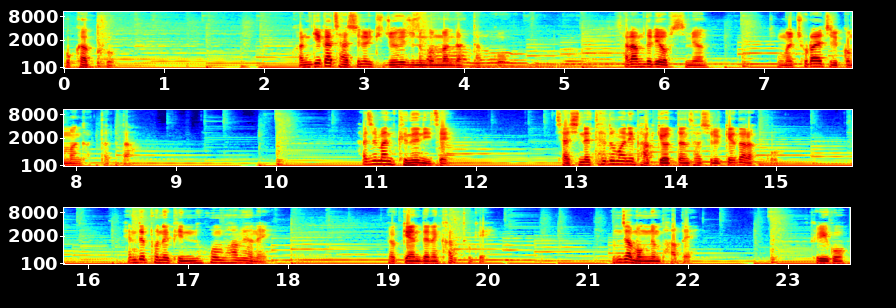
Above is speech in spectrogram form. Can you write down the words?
복학 후 관계가 자신을 규정해주는 것만 같았고 사람들이 없으면 정말 초라해질 것만 같았다. 하지만 그는 이제 자신의 태도만이 바뀌었다는 사실을 깨달았고 핸드폰의 빈 홈 화면에 몇 개 안 되는 카톡에 혼자 먹는 밥에 그리고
